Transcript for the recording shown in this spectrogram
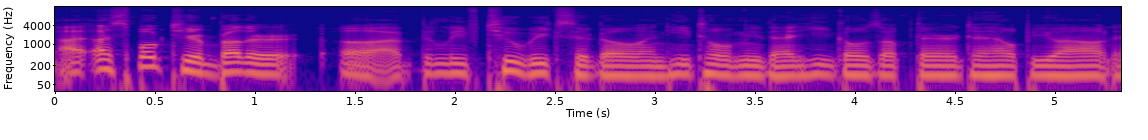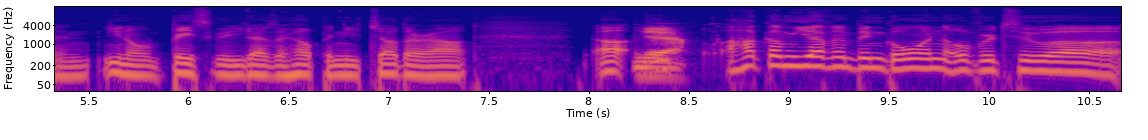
I, I spoke to your brother, uh, I believe two weeks ago, and he told me that he goes up there to help you out, and you know, basically, you guys are helping each other out. Uh, Yeah. How come you haven't been going over to uh,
